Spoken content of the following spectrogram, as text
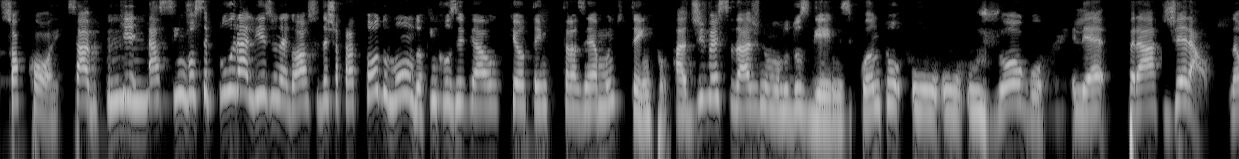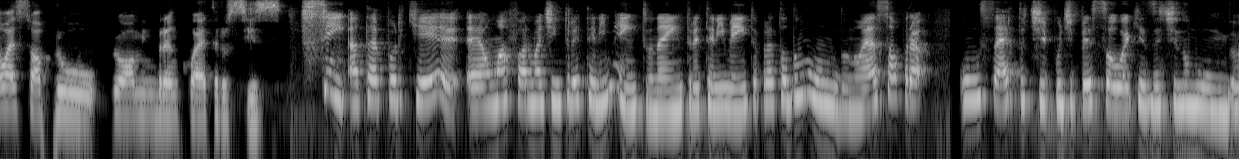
Só corre, sabe? Porque uhum. assim você pluraliza o negócio e deixa para todo mundo, inclusive é algo que eu tento trazer há muito tempo. A diversidade no mundo dos games, quanto o, o, o jogo, ele é pra geral. Não é só pro, pro homem branco hétero cis. Sim, até porque é uma forma de entretenimento, né? Entretenimento é para todo mundo, não é só para um certo tipo de pessoa que existe no mundo.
